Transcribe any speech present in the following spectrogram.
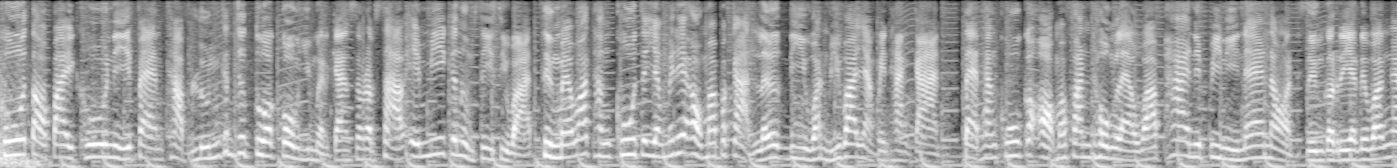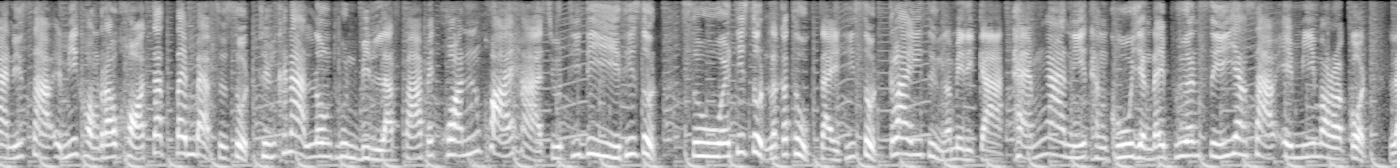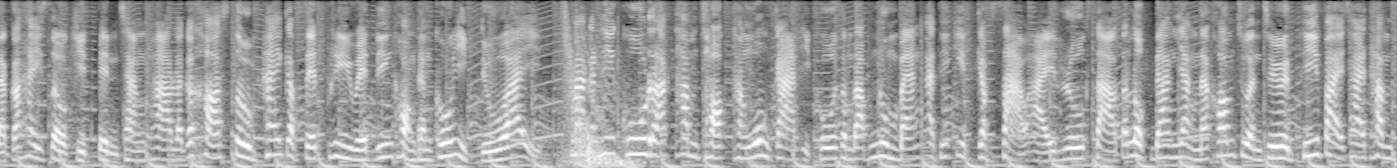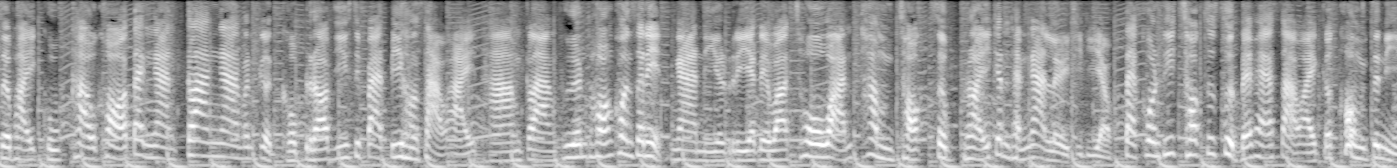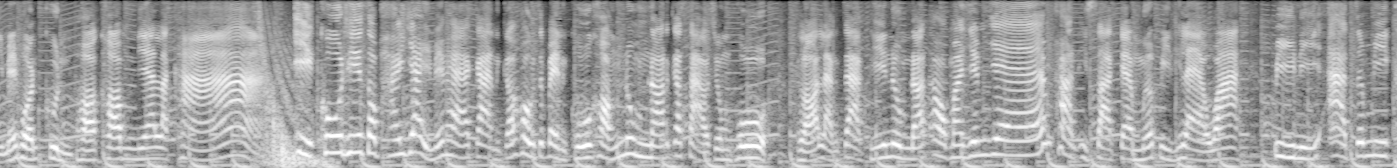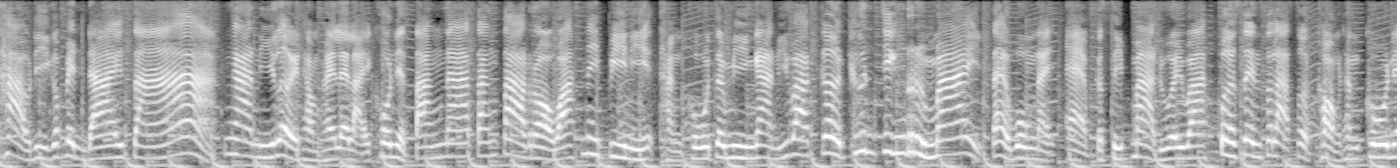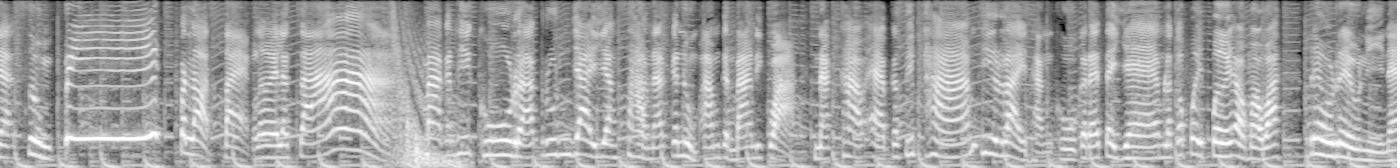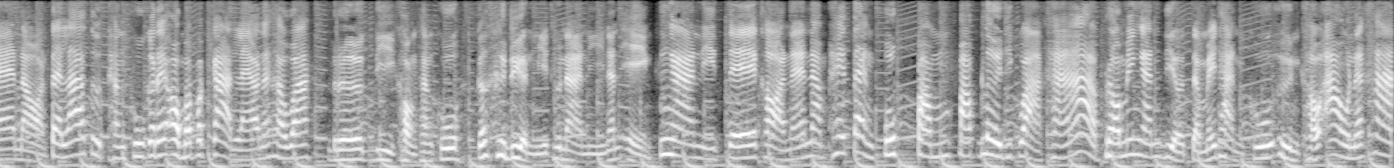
คู่ต่อไปคู่นี้แฟนคลับลุ้นกันจนตัวโกงอยู่เหมือนกันสำหรับสาวเอมมี่กับหนุ่มซีสิวัตถึงแม้ว่าทั้งคู่จะยังไม่ได้ออกมาประกาศเลิกดีวันวิวาอย่างเป็นทางการ แต่ทั้งคู่ก็ออกมาฟันธงแล้วว่าภายในปีนี้แน่นอน ซึ่งก็เรียกได้ว่างานนี้สาวเอมี่ของเราขอจัดเต็มแบบสุดๆ ถึงขนาดลงทุนบินลัดฟ้าไปควันขวายหาชุดที่ดีที่สุด สวยที่สุดแล้วก็ถูกใจที่สุดใกล้ถึงอเมริกา แถมงานนี้ทั้งคู่ยังได้เพื่อนสีอย่างสาวเอมมี่มรกตแล้วก็ไฮโซคิดเป็นช่างภาพแล้วก็คอสตูมให้กับเซตพรีเวดดิ้งของทั้งคู่อีกด้วย มากันที่คู่รักทำช็อกทั้งวงการอีกคู่สำหรับหนุ่มแบงค์อธิกิจกับสาวไอซ์ลูกสาวตลกดังอย่างนครชวนชื่น ที่ฝ่ายชายทำเซอร์ไพรส์คุกเข่าขอแต่งงานกลางงานวันเกิดครบรอบ 28 ปีของสาวไอซ์ท่ามกลางเพื่อนพ้องคนสนิท งานนี้เรียกได้ว่าโชว์หวานทำช็อกเซอร์ไพรส์กันทั้งงานเลยทีเดียว แต่คนที่ช็อกสุดๆไม่แพ้สาวไอซ์ก็คงจะหนีไม่พ้นคุณพ่อคอมเนี่ยล่ะค่ะอีกคู่ที่เซอร์ไพรส์ใหญ่ไม่แพ้กัน ก็คงจะเป็นคู่ของหนุ่มน็อตกับสาวชมพู่เพราะหลังจากที่หนุ่มน็อตออกมาเย้มๆผ่านอินสตาแกรมเมื่อปีที่แล้วว่า ปีนี้อาจจะมีข่าวดีก็เป็นได้จ้า งานนี้เลยทำให้หลาย ๆ คนเนี่ยตั้งหน้าตั้งตารอว่า ในปีนี้ทั้งคู่จะมีงานวิวาเกิดขึ้นจริงหรือไม่ แต่วงในแอบกระซิบมาด้วยว่า เปอร์เซ็นต์สละสดของทั้งคู่เนี่ยสูงปี๊ดปลอดแตกเลยละจ้า มากันที่คู่รักรุ่นใหญ่อย่างสาวนัดกับหนุ่มอ้ำกันบ้างดีกว่า นักข่าวแอบกระซิบถามที่ไรทั้งคู่ก็ได้แต่แย้มแล้วก็เปยๆออกมาว่า เร็วๆนี้แน่นอน แต่ล่าสุดทั้งคู่ก็ได้ออกมาประกาศแล้วนะคะว่าเลิกดีของทั้งคู่ก็คือเดือนมิถุนายนนี้นั่นเอง งานนี้เจขอแนะนำให้แต่งปุ๊บปั๊มปั๊บเลยดีกว่าค่ะ เพราะไม่งั้นเดี๋ยวจะไม่ทันคู่อื่นเขาเอานะคะ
